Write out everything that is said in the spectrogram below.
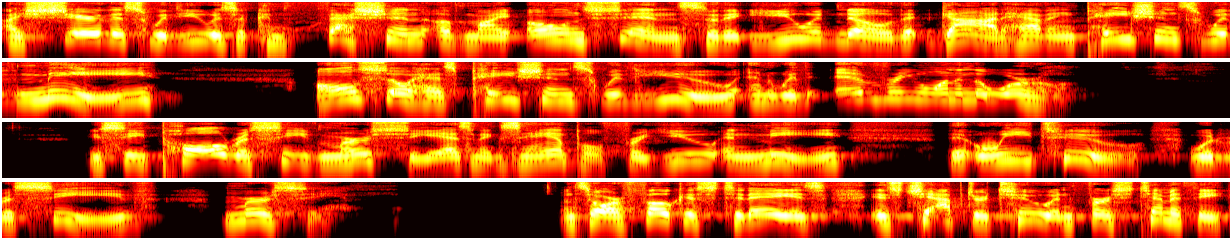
I share this with you as a confession of my own sins so that you would know that God, having patience with me, also has patience with you and with everyone in the world. You see, Paul received mercy as an example for you and me that we too would receive mercy. And so our focus today is, is chapter 2 in 1 Timothy,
